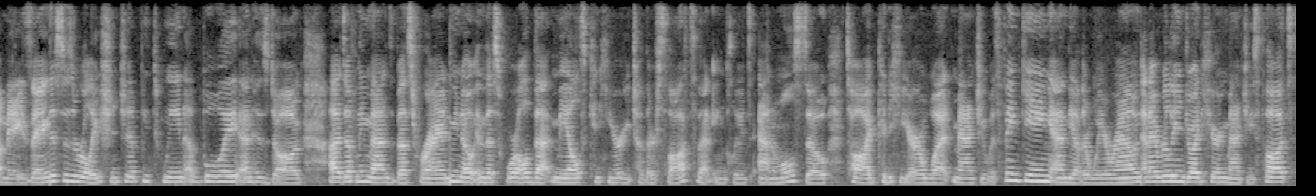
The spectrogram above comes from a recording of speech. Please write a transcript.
amazing. This is a relationship between a boy and his dog. Uh, definitely man's best friend. We know in this world that males can hear each other's thoughts. That includes animals. So Todd could hear what Manchee was thinking and the other way around. And I really enjoyed hearing Manchee's thoughts.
